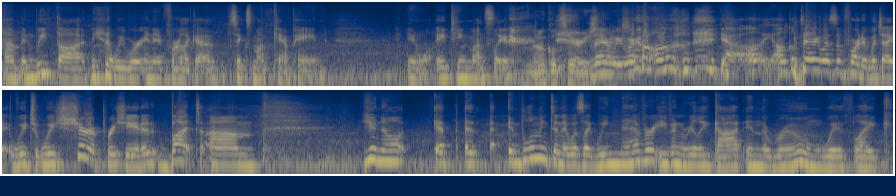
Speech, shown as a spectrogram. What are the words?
um, and we thought you know we were in it for like a six month campaign. You know, 18 months later. Uncle Tari. There we were. Uncle, yeah, Uncle Tari was supportive, which I which we sure appreciated. But um, you know, at, at, in Bloomington, it was like we never even really got in the room with like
